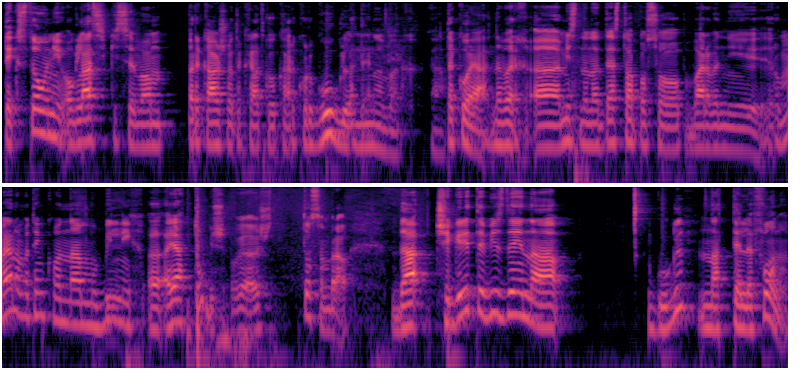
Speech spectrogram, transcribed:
tekstovni oglasi, ki se vam prikažejo takrat, ko karkoli googlate. Na vrh. Ja. Tako je, ja, na vrh. Uh, mislim, da na desktopu so pobarvani rumeno, medtem ko na mobilnih. Uh, ja, to bi še povedal, veš, to sem bral. Da, če greste vi zdaj na Google, na telefonu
